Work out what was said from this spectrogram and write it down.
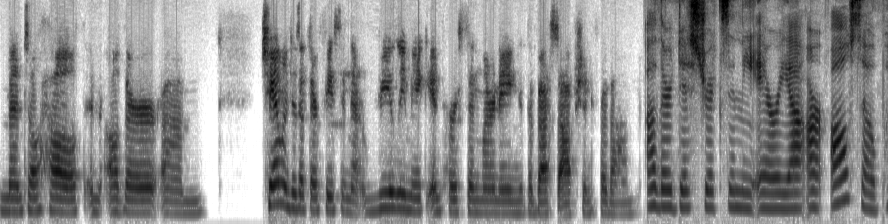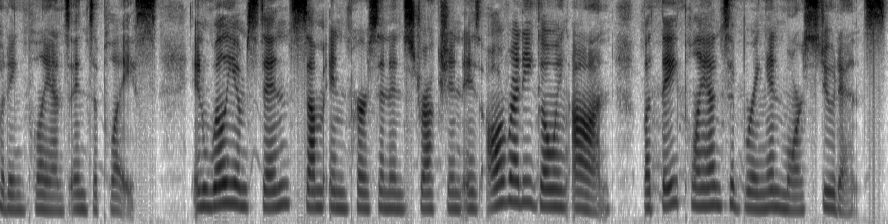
mental health and other um, challenges that they're facing that really make in-person learning the best option for them. Other districts in the area are also putting plans into place. In Williamston, some in-person instruction is already going on, but they plan to bring in more students.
